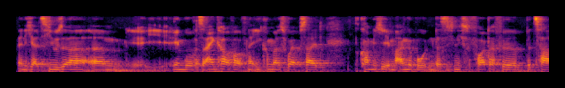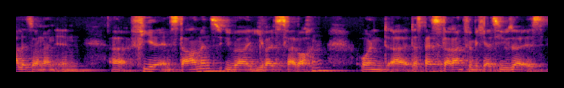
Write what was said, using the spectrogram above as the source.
Wenn ich als User ähm, irgendwo was einkaufe auf einer E-Commerce-Website, bekomme ich eben angeboten, dass ich nicht sofort dafür bezahle, sondern in äh, vier Installments über jeweils zwei Wochen. Und äh, das Beste daran für mich als User ist,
